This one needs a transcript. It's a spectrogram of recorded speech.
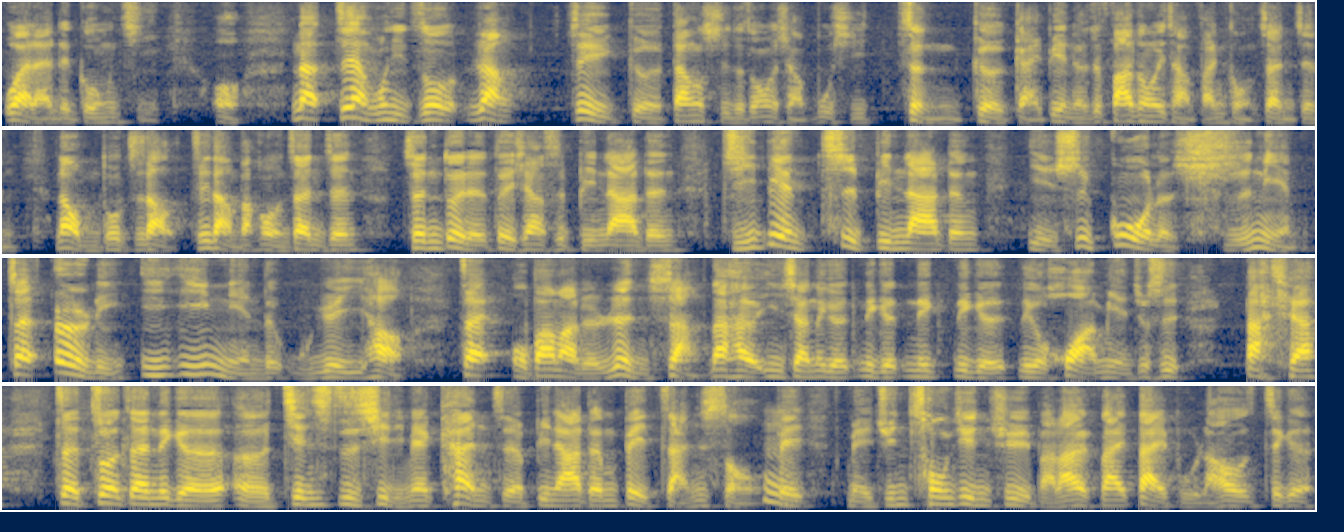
外来的攻击哦。那这场攻击之后，让这个当时的总统小布什整个改变了，就发动了一场反恐战争。那我们都知道，这场反恐战争针对的对象是宾拉登，即便是宾拉登，也是过了十年，在二零一一年的五月一号。在奥巴马的任上，那还有印象那个那个那那个那个画面，就是大家在坐在那个呃监视器里面看着宾拉登被斩首，被美军冲进去把他逮逮捕，然后这个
